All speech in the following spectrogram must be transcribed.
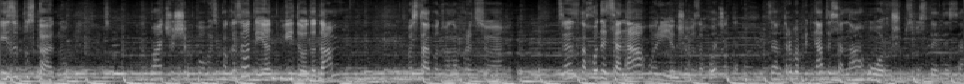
і запускають. Ну, бачу, щоб когось показати. Я відео додам. Ось так от воно працює. Це знаходиться на горі. Якщо ви захочете, це вам треба піднятися на гору, щоб спуститися.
